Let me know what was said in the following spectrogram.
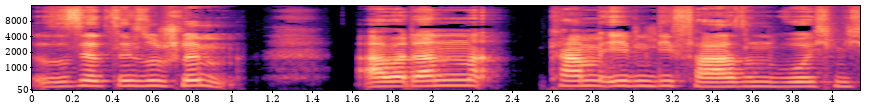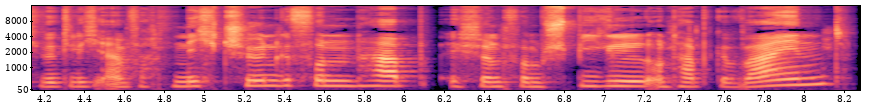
Das ist jetzt nicht so schlimm. Aber dann kamen eben die Phasen, wo ich mich wirklich einfach nicht schön gefunden habe. Ich schon vom Spiegel und habe geweint,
